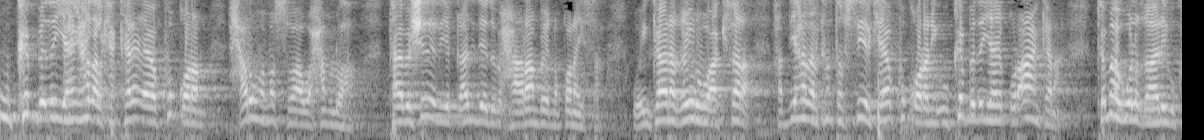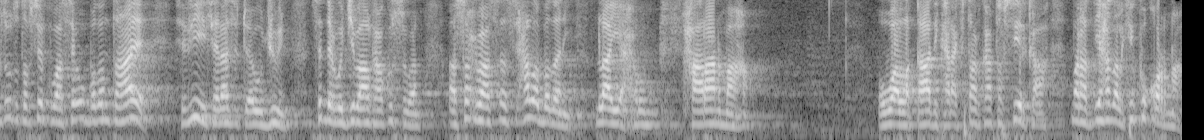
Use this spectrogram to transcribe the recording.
uu ka badan yahay hadalka kale ee ku qoran xaruma masuhaa wa xamluha. Taabashadeeda iyo qaadideeduba xaaraan bay noqonaysaa. Wain kaana hayruhu akara haddii hadalkan tafsiirka ee ku qorani uu ka badan yahay qur'aankana kamaa huwa alghaalibu? Kutubta tafsiirku waa say u badan tahaye fa fiihi alaaatu awjuhin saddex wejiba halkaa ku sugan. Asaxuhaa sida sixada badani laa yaxrum xaaraan maaha. Oo waa la qaadi karaa kitaabka tafsiirka ah. Mar haddii hadalkii ku qornaa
